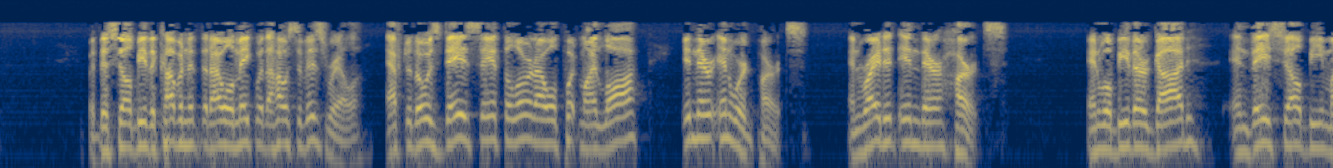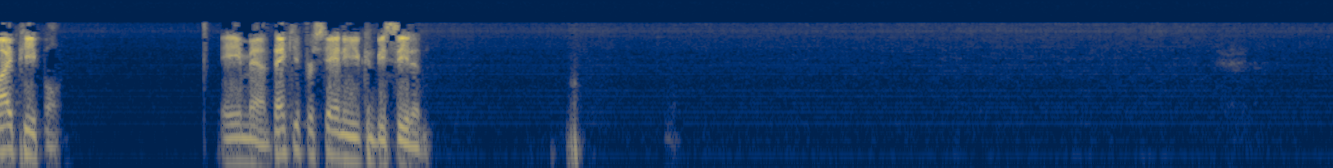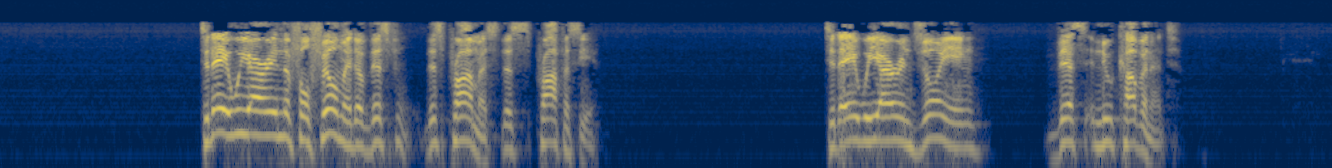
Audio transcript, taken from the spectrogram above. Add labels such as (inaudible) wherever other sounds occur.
But this shall be the covenant that I will make with the house of Israel. After those days, saith the Lord, I will put my law in their inward parts, and write it in their hearts, and will be their God, and they shall be my people. Amen. Thank you for standing. You can be seated. Today we are in the fulfillment of this, this promise, this prophecy. Today we are enjoying this new covenant.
